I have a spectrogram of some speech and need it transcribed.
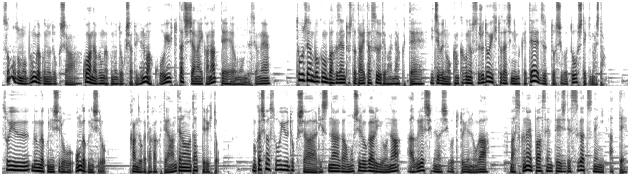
そもそも文学の読者、コアな文学の読者というのはこういう人たちじゃないかなって思うんですよね。当然僕も漠然とした大多数ではなくて、一部の感覚の鋭い人たちに向けてずっと仕事をしてきました。そういう文学にしろ、音楽にしろ、感度が高くてアンテナの立ってる人。昔はそういう読者、リスナーが面白がるようなアグレッシブな仕事というのが、まあ少ないパーセンテージですが常にあって、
